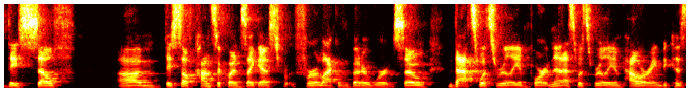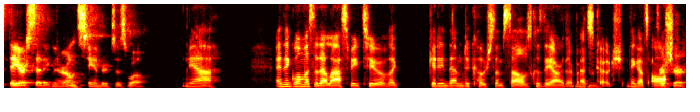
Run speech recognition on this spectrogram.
they self um, they self consequence, I guess, for, for lack of a better word. So that's what's really important, and that's what's really empowering because they are setting their own standards as well. Yeah, I think Wilma said that last week too, of like getting them to coach themselves because they are their best mm-hmm. coach. I think that's all for sure.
